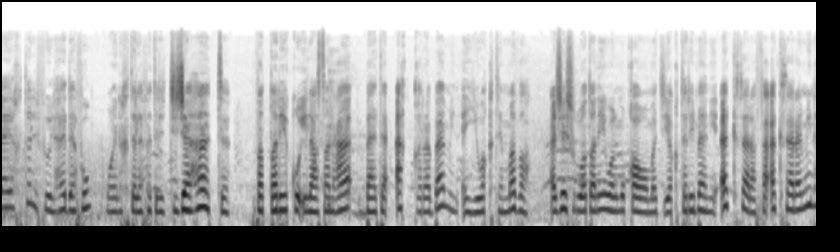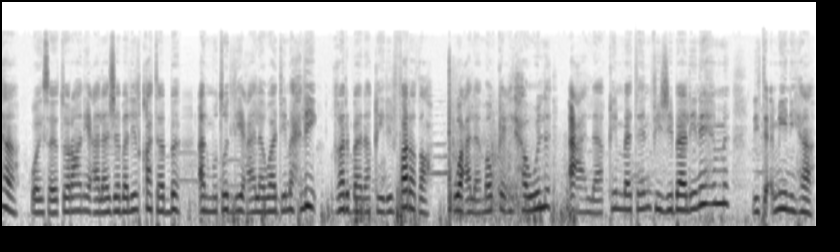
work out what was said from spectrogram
لا يختلف الهدف وإن اختلفت الاتجاهات فالطريق إلى صنعاء بات أقرب من أي وقت مضى. الجيش الوطني والمقاومة يقتربان أكثر فأكثر منها ويسيطران على جبل القتب المطل على وادي محلي غرب نقيل الفرضة وعلى موقع الحول أعلى قمة في جبال نهم لتأمينها.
